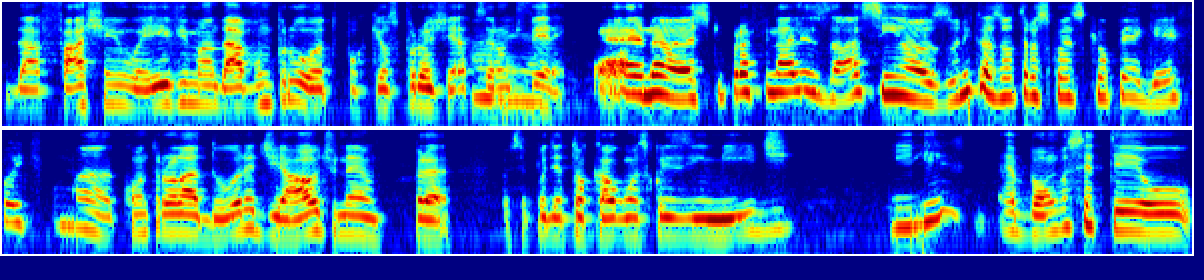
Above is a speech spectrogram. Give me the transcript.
da faixa em Wave e mandava um para o outro, porque os projetos ah, eram é. diferentes. É, não, acho que para finalizar, assim, as únicas outras coisas que eu peguei foi tipo uma controladora de áudio, né, para você poder tocar algumas coisas em MIDI. E é bom você ter o,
